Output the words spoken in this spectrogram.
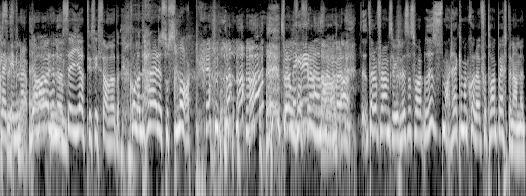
klassiskt knep. Jag hör henne säga till Sissan att kolla det här är så smart. Så hon lägger in hans nummer, tar fram swish, det är så smart, det är så smart, här kan man kolla, få tag på efternamnet,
